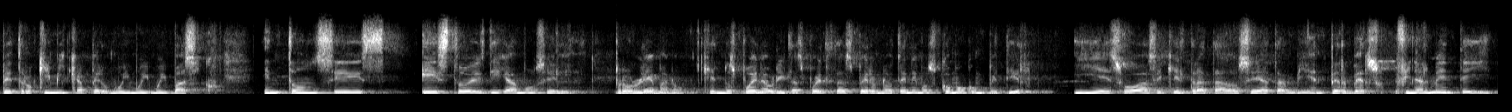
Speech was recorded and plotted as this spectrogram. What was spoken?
petroquímica, pero muy, muy, muy básico. Entonces, esto es, digamos, el, problema, ¿no? Que nos pueden abrir las puertas, pero no tenemos cómo competir. Y eso hace que el tratado sea también perverso. Finalmente, y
